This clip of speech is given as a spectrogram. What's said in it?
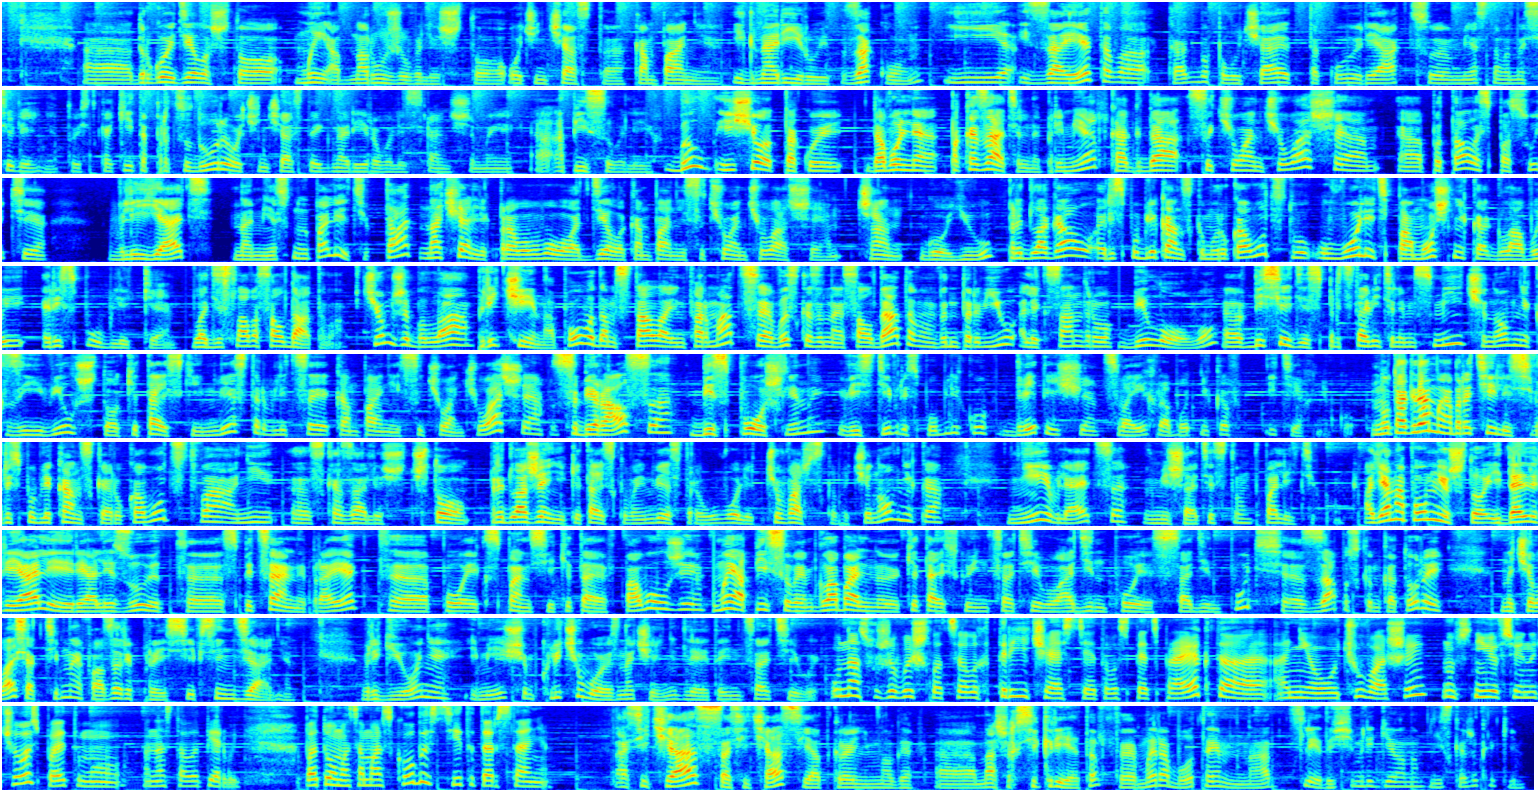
А, другое дело, что мы обнаруживали, что очень часто компания игнорирует закон, и из-за этого как бы получает такую реакцию местного населения. То есть какие-то процедуры очень часто игнорировались раньше, мы а, описывали их. Был еще такой довольно показательный пример, когда Сычуань Чувашия а, пыталась, по сути, влиять на местную политику. Так, начальник правового отдела компании Сычуань Чувашия Чан Го Ю предлагал республиканскому руководству уволить помощника главы республики Владислава Солдатова. В чем же была причина? Поводом стала информация, высказанная Солдатовым в интервью Александру Белову. В беседе с представителем СМИ чиновник заявил, что китайский инвестор в лице компании Сычуань Чувашия собирался без пошлины ввести в республику 2000 своих своих работников и технику. Но тогда мы обратились в республиканское руководство. Они э, сказали, что предложение китайского инвестора уволить чувашского чиновника не является вмешательством в политику. А я напомню, что Идаль Реали реализует э, специальный проект э, по экспансии Китая в Поволжье. Мы описываем глобальную китайскую инициативу «Один пояс, один путь», с запуском которой началась активная фаза репрессий в Синьцзяне в регионе, имеющем ключевое значение для этой инициативы. У нас уже вышло целых три части этого спецпроекта. Они о Чувашии. Ну, с нее все и началось, поэтому она стала первой. Потом о Самарской области и Татарстане. А сейчас, а сейчас я открою немного э, наших секретов. Мы работаем над следующим регионом, не скажу каким.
